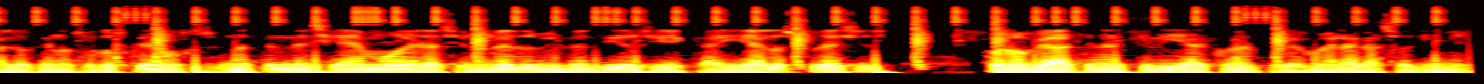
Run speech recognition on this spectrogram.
a lo que nosotros creemos que es una tendencia de moderación en el 2022 y de caída de los precios, Colombia va a tener que lidiar con el problema de la gasolina.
